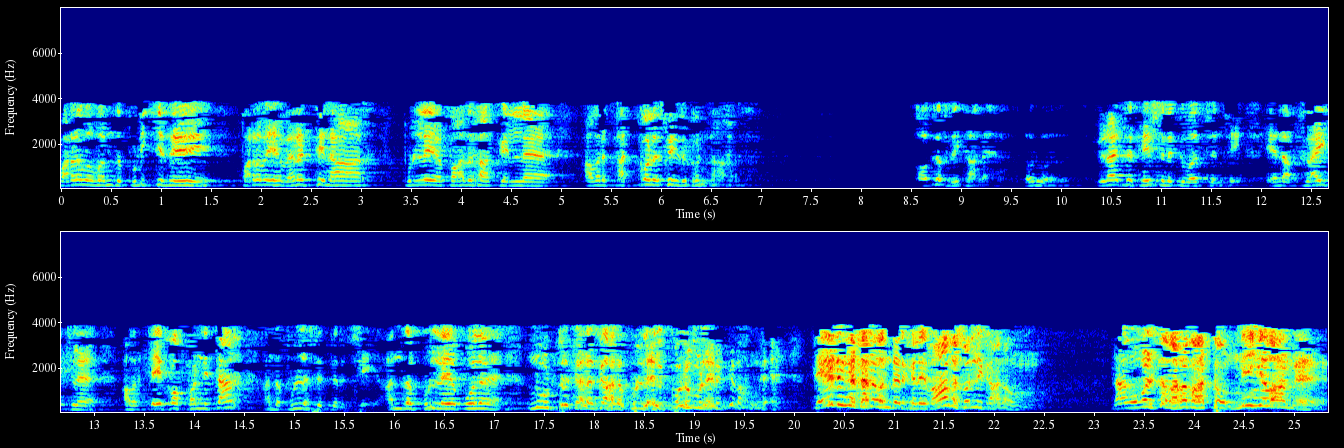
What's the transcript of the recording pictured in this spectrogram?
பறவை வந்து பிடிக்குது பறவைய விரட்டினார் புள்ளைய பாதுகாக்க இல்ல அவர் தற்கொலை செய்து கொண்டார். சவுத் ஆப்பிரிக்கால ஒருவர். யுனைடெட் நேஷனுக்கு வச்சிருந்து ஏன்னா பிளைட்ல அவர் டேக் ஆஃப் பண்ணிட்டார் அந்த புள்ள செத்துருச்சு. அந்த புள்ளைய போல நூற்று கணக்கான புள்ளைகள் கொழும்புல இருக்கிறாங்க. தேடுங்க தனவந்தர்களே வாங்க சொல்லி காணும். நாங்க உங்கள்கிட்ட வரமாட்டோம் நீங்க வாங்க.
